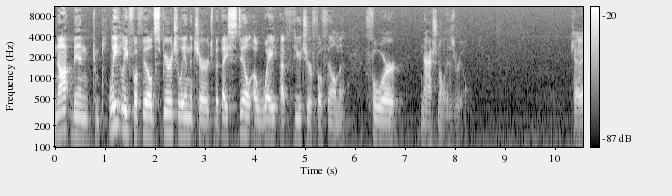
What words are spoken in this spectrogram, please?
not been completely fulfilled spiritually in the church, but they still await a future fulfillment for national Israel. Okay?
